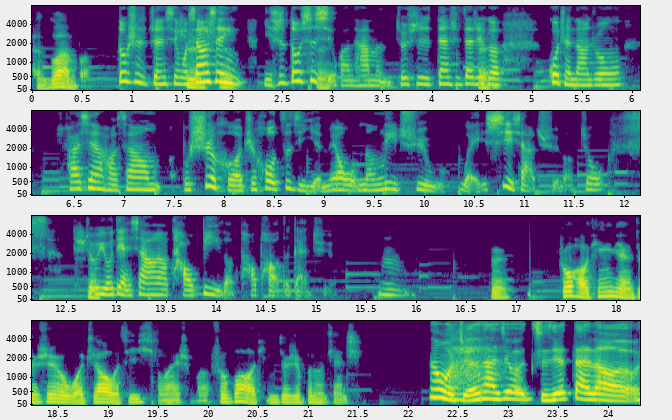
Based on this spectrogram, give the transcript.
很乱吧？都是真心，我相信你是都是喜欢他们，就是但是在这个过程当中，发现好像不适合之后，自己也没有能力去维系下去了，就就有点像要逃避了、逃跑的感觉。嗯，对，说好听一点就是我知道我自己喜欢什么，说不好听就是不能坚持。那我觉得他就直接带到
